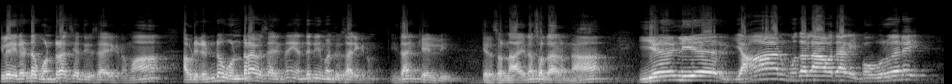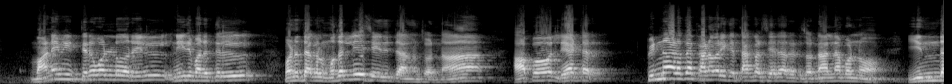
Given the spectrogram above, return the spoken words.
இல்லை ரெண்டும் ஒன்றாக சேர்த்து விசாரிக்கணுமா? அப்படி ரெண்டும் ஒன்றாக விசாரிக்கணும் எந்த நீதிமன்றம் விசாரிக்கணும்? இதுதான் கேள்வி. இதை சொன்னால் என்ன சொல்கிறாங்கன்னா ஏழியர் யார் முதலாவதாக இப்போ ஒருவரை மனைவி திருவள்ளூரில் நீதிமன்றத்தில் மனு தாக்கல் முதல்லே செய்துட்டாங்கன்னு சொன்னா அப்போ லேட்டர் பின்னால தான் கணவர் இங்கே தாக்கல் செய்கிறாருன்னு சொன்னால் என்ன பண்ணும்? இந்த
